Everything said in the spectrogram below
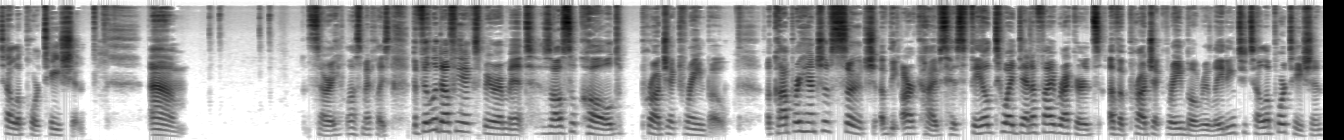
teleportation. Um, sorry, lost my place. The Philadelphia experiment is also called Project Rainbow. A comprehensive search of the archives has failed to identify records of a Project Rainbow relating to teleportation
